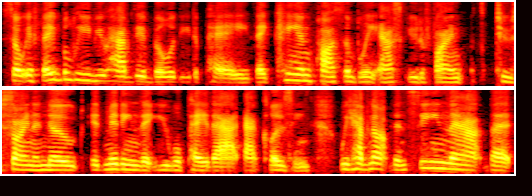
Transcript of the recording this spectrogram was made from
So if they believe you have the ability to pay, they can possibly ask you to find to sign a note admitting that you will pay that at closing. We have not been seeing that, but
